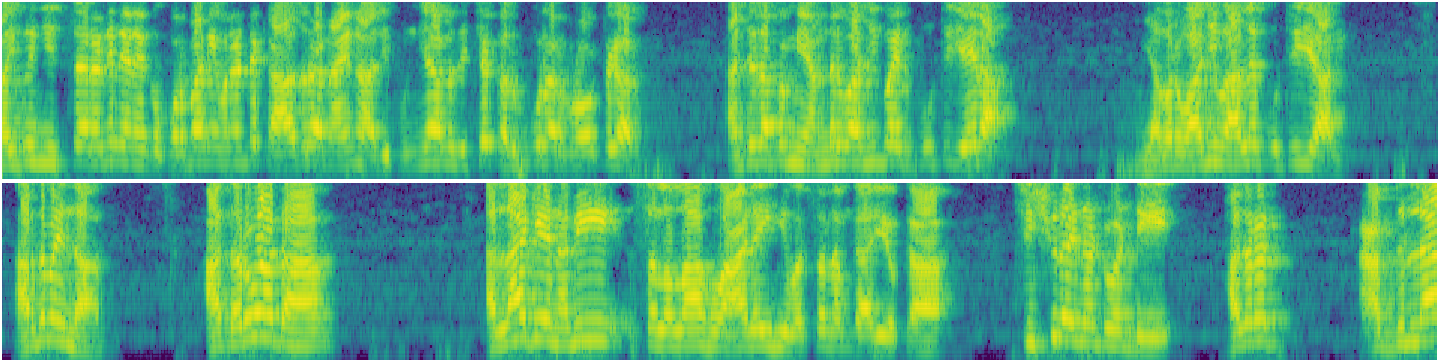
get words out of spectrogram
వైపు నుంచి ఇస్తారని నేను ఒక కుర్బానీ ఇవ్వనంటే కాదురా నాయన అది పుణ్యాలు తెచ్చా కలుపుకున్నారు ప్రవక్త గారు. అంతే తప్ప మీ అందరి వాజీబు ఆయన పూర్తి చేయాల? ఎవరు వాజీ వాళ్ళే పూర్తి చేయాలి. అర్థమైందా? ఆ తరువాత అలాగే నబీ సల్లల్లాహు అలైహి వసలం గారి యొక్క శిష్యులైనటువంటి హజరత్ అబ్దుల్లా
